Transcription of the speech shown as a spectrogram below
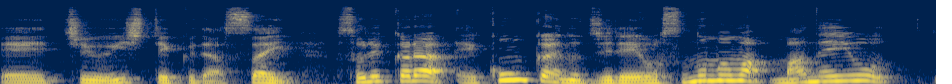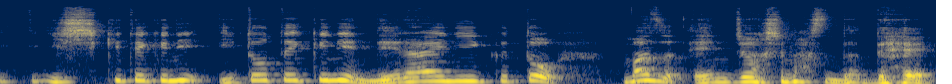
え注意してください。それから、え今回の事例をそのまま真似を意識的に意図的に狙いに行くとまず炎上しますので、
